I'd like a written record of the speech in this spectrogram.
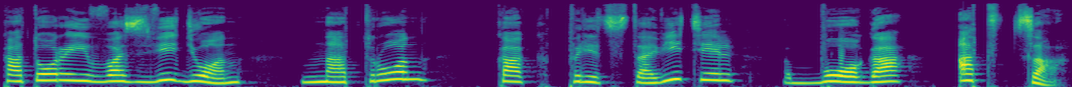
который возведен на трон как представитель Бога Отца.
